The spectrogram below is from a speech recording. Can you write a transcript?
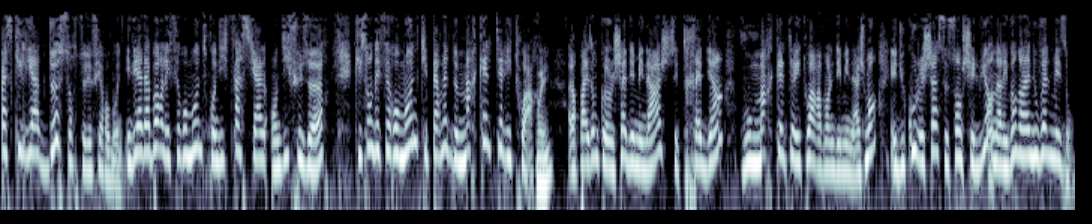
Parce qu'il y a deux sortes de phéromones. Il y a d'abord les phéromones, ce qu'on dit faciales en diffuseur, qui sont des phéromones qui permettent de marquer le territoire. Oui. Alors par exemple, quand le chat déménage, c'est très bien, vous marquez le territoire avant le déménagement, et du coup le chat se sent chez lui en arrivant dans la nouvelle maison.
